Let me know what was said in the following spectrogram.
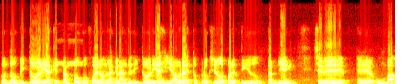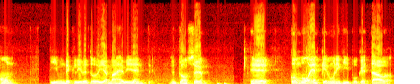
con dos victorias que tampoco fueron las grandes victorias y ahora estos próximos dos partidos también se ve eh, un bajón y un declive todavía más evidente. Entonces, eh, ¿cómo es que un equipo que estaba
